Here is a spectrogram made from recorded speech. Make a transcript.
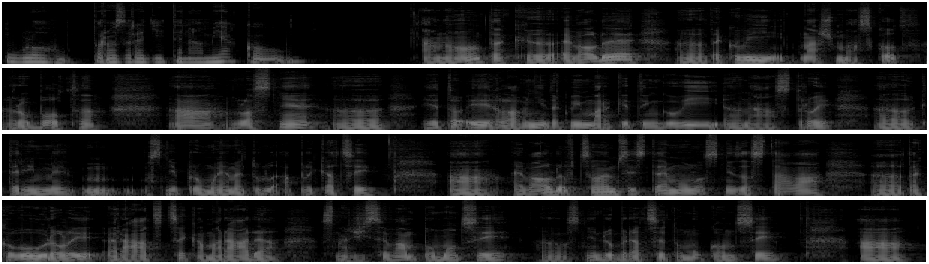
úlohu. Prozradíte nám jakou? Ano, tak eh, Evaldo je eh, takový náš maskot, robot a, vlastně eh, je to i hlavní takový marketingový nástroj, kterým my hm, vlastně promujeme tuhle aplikaci. A Evaldo v celém systému vlastně zastává takovou roli rádce, kamaráda, snaží se vám pomoci vlastně dobrat se tomu konci a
